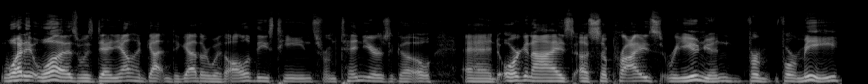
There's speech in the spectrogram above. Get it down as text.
what it was, was Danielle had gotten together with all of these teens from 10 years ago and organized a surprise reunion for, for me.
